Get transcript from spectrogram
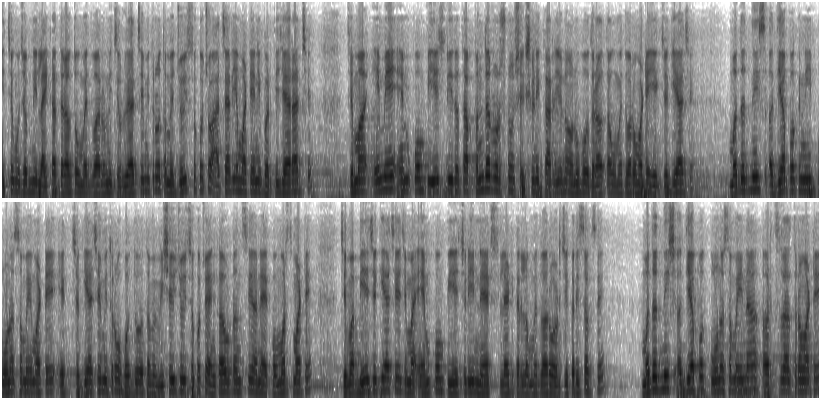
નીચે મુજબની લાયકાત ધરાવતા ઉમેદવારોની જરૂરિયાત છે. મિત્રો, તમે જોઈ શકો છો આચાર્ય માટેની ભરતી જાહેરાત છે, જેમાં એમએ, એમકોમ, પીએચડી તથા પંદર વર્ષનો શૈક્ષણિક કાર્યનો અનુભવ ધરાવતા ઉમેદવારો માટે એક જગ્યા છે. મદદનીશ અધ્યાપકની પૂર્ણ સમય માટે એક જગ્યા છે મિત્રો. હોદ્દો તમે વિષય જોઈ શકો છો એકાઉન્ટન્સી અને કોમર્સ માટે. જેમાં બે જગ્યા છે, જેમાં એમકોમ, પીએચડી, નેટ સિલેક્ટ કરેલા ઉમેદવારો અરજી કરી શકશે. મદદનીશ અધ્યાપક પૂર્ણ સમયના અર્થશાસ્ત્ર માટે,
